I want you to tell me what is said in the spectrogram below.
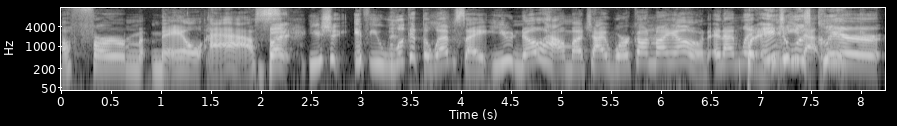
a firm male ass, But- you should, if you look at the website, you know how much I work on my own, and I'm like, but Angel is that link." clear.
